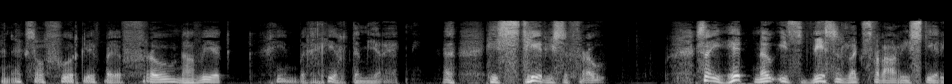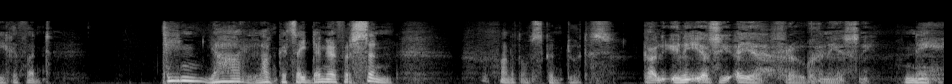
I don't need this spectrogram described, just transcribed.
En ek sal voortleef by 'n vrou na wie ek geen begeerte meer het nie. Hysteriese vrou. Sy het nou iets wesentliks vir haar hysterie gevind. 10 jaar lank het sy dinge versin vandat ons kind dood is. Kan u nie eers u eie vrou genees nie? Nee.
